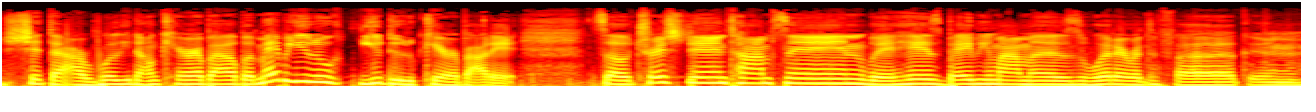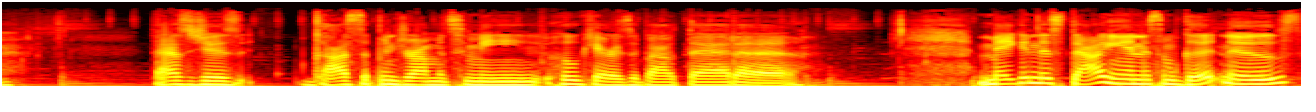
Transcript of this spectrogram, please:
shit that I really don't care about, but maybe you do, you do care about it. So Tristan Thompson with his baby mamas, whatever the fuck, and that's just gossip and drama to me. Who cares about that? Uh, Megan Thee Stallion and some good news.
